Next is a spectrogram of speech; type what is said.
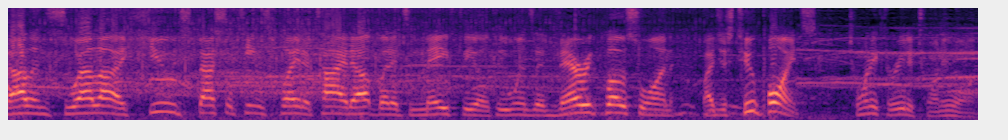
Valenzuela, a huge special teams play to tie it up, but it's Mayfield who wins a very close one by just two points, 23 to 21.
